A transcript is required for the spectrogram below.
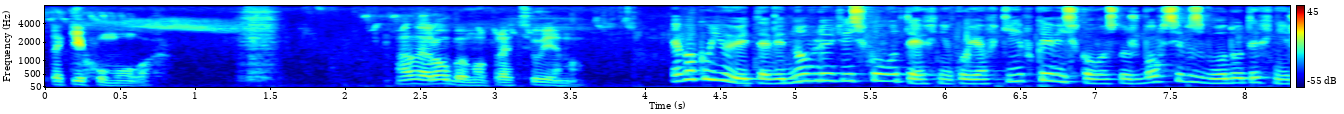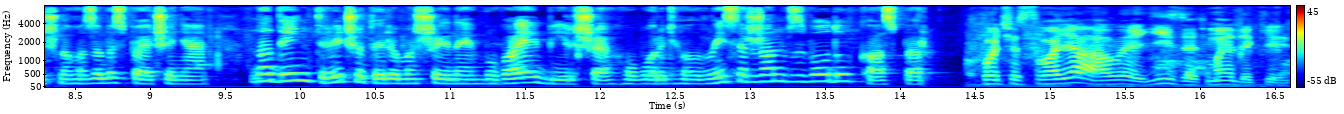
в таких умовах. Але робимо, працюємо. Евакуюють та відновлюють військову техніку і автівки військовослужбовців взводу технічного забезпечення. На день 3-4 машини, буває більше, говорить головний сержант взводу Каспер. Хоч і своя, але їздять медики,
